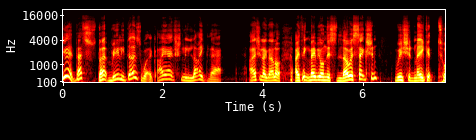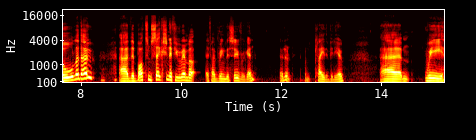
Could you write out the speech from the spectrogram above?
yeah, that's that really does work. I actually like that. I actually like that a lot. I think maybe on this lower section we should make it taller though. Uh, the bottom section, if you remember, if I bring this over again, I don't play the video. Um, we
